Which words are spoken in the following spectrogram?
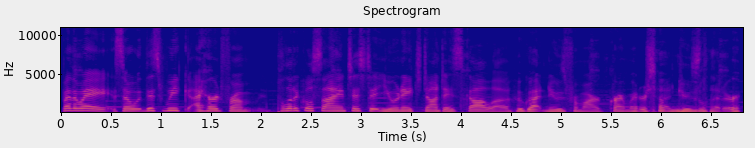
By the way, so this week I heard from political scientist at UNH Dante Scala, who got news from our Crime Writers on newsletter,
